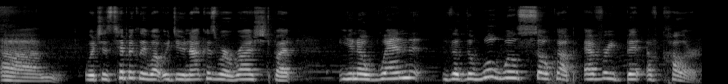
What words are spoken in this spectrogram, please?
um, which is typically what we do, not because we're rushed, but you know, when the, the wool will soak up every bit of color.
